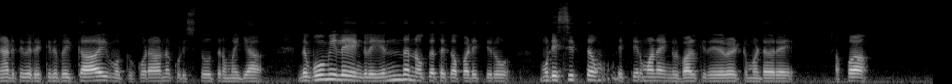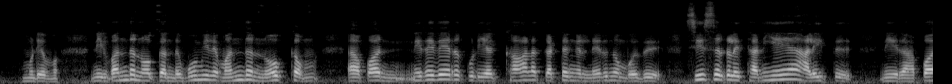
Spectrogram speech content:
நடத்தி வர கிருபைக்காய் உமக்கு கொடான குடி ஸ்தோத்திரம் ஐயா. இந்த பூமியில் எங்களை எந்த நோக்கத்துக்கு படைத்திரோ உடைய சித்தம் உடைய தீர்மானம் எங்கள் வாழ்க்கை நிறைவேற்றும் ஆண்டவரே. அப்பா உம்முடைய நீர் வந்த நோக்கம் அந்த பூமியில் வந்த நோக்கம் அப்பா நிறைவேறக்கூடிய காலகட்டங்கள் நெருங்கும்போது சீசர்களை தனியே அழைத்து நீர் அப்பா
